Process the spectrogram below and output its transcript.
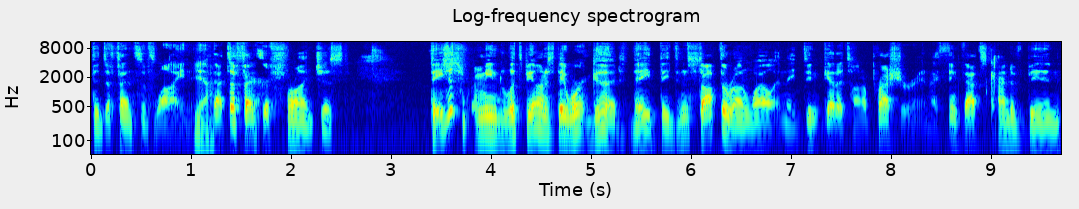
the defensive line. Yeah, that defensive front just they just I mean, let's be honest, they weren't good. They they didn't stop the run well and they didn't get a ton of pressure. And I think that's kind of been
